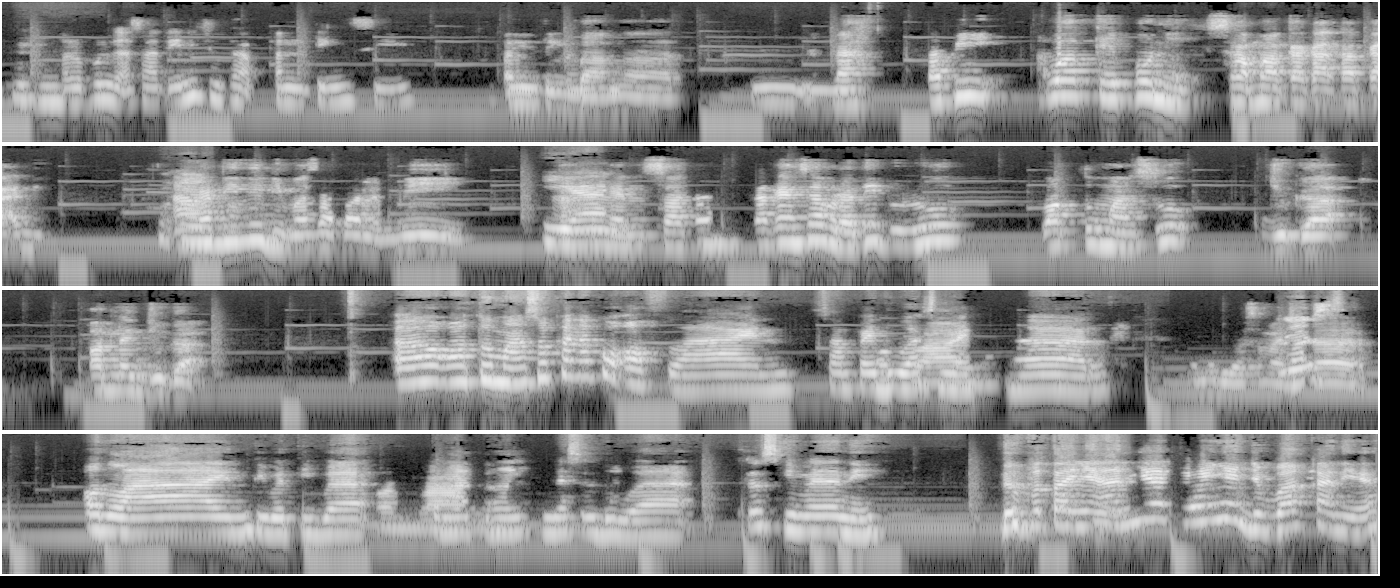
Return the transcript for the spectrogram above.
Mm-mm. Walaupun nggak saat ini juga penting sih. Penting Gitu. banget. Hmm. Nah, Tapi gua kepo nih sama kakak-kakak nih. Kan ini di masa pandemi. Iya. Kak Kensa kan, Kak Kensa berarti dulu waktu masuk juga online juga. Eh, waktu masuk kan aku offline sampai dua semester. Dua semester Online tiba-tiba tengah-tengah semester dua. Terus gimana nih? Duh pertanyaannya kayaknya jebakan ya.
